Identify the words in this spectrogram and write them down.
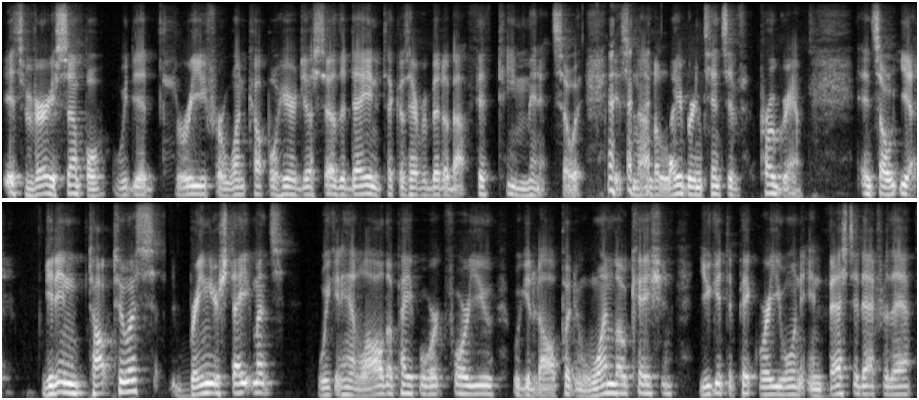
it's very simple. We did three for one couple here just the other day, and it took us every bit about 15 minutes. So it, it's not a labor intensive program. And so, yeah, get in, talk to us, bring your statements we can handle all the paperwork for you. We get it all put in one location. You get to pick where you want to invest it after that.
